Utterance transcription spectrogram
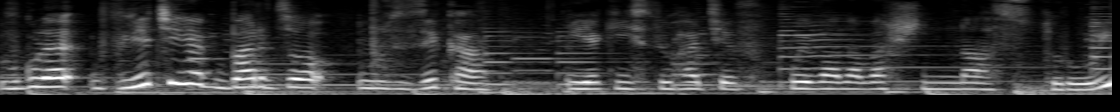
w ogóle wiecie, jak bardzo muzyka, jakiej słuchacie, wpływa na Wasz nastrój?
